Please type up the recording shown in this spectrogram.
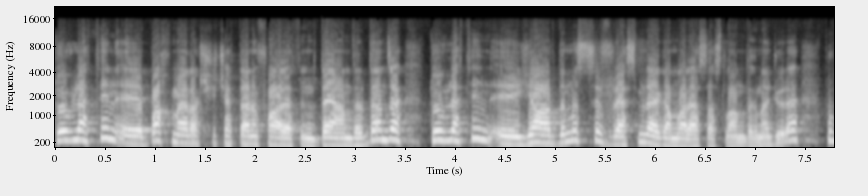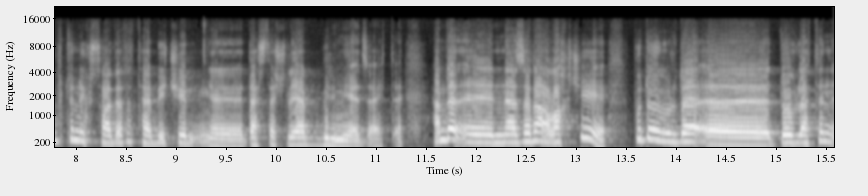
dövlətin baxmayaraq şirkətlərin fəaliyyətini dayandırdı, ancaq dövlətin yardımı sırf rəsmi rəqəmlara əsaslandığına görə bu bütün iqtisadiyyatı təbii ki dəstəkləyə bilməyəcəkdir. Həm də nəzərə alaq ki, bu dövrdə dövlətin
